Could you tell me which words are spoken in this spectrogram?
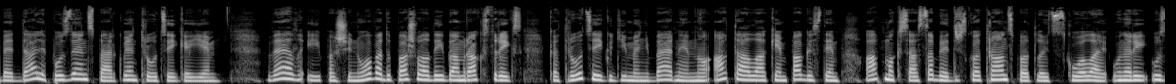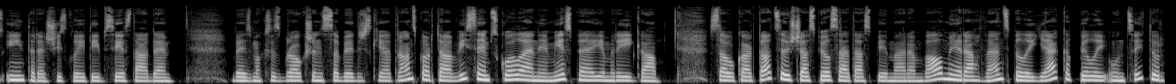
bet daļa pusdienas pērk vien trūcīgajiem. Vēl īpaši novadu pašvaldībām raksturīgs, ka trūcīgu ģimeņu bērniem no attālākiem pagastiem apmaksā sabiedrisko transportu līdz skolai un arī uz interešu izglītības iestādēm. Bezmaksas braukšanas sabiedriskajā transportā visiem skolēniem iespējama Rīgā. Savukārt atsevišķās pilsētās, piemēram, Valmierā, Ventspilī, Jēkabpilī un citur,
